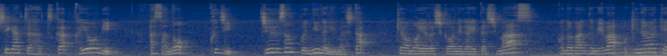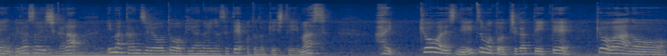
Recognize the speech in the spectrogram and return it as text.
4月20日火曜日朝の9時13分になりました。今日もよろしくお願いいたします。この番組は沖縄県浦添市から今感じる音をピアノに乗せてお届けしています。はい。今日はですねいつもと違っていて今日はあの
